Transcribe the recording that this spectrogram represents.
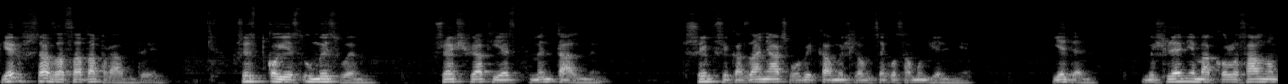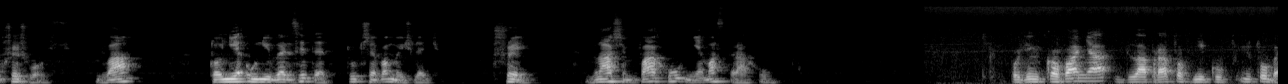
Pierwsza zasada prawdy. Wszystko jest umysłem. Wszechświat jest mentalny. Trzy przykazania człowieka myślącego samodzielnie. 1. Myślenie ma kolosalną przyszłość. 2. To nie uniwersytet, tu trzeba myśleć. 3. W naszym fachu nie ma strachu. Podziękowania dla pracowników YouTube.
